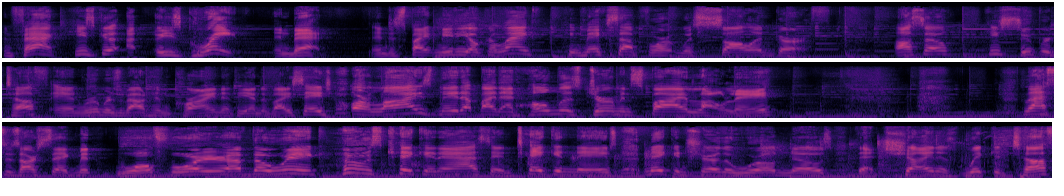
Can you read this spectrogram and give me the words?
In fact, he's good, uh, he's great in bed. And despite mediocre length, he makes up for it with solid girth. Also, he's super tough, and rumors about him crying at the end of Ice Age are lies made up by that homeless German spy, Lao Le. Last is our segment, Wolf Warrior of the Week. Who's kicking ass and taking names, making sure the world knows that China's wicked tough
